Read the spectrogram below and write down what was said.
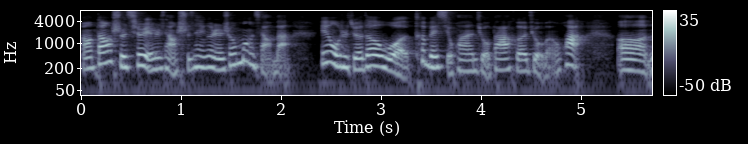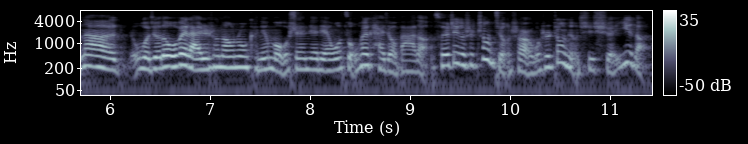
然后当时其实也是想实现一个人生梦想吧，因为我是觉得我特别喜欢酒吧和酒文化。呃，那我觉得我未来人生当中肯定某个时间节点我总会开酒吧的，所以这个是正经事儿，我是正经去学艺的。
